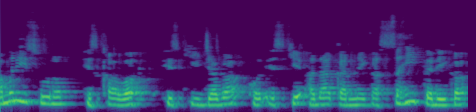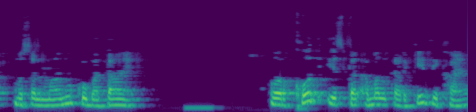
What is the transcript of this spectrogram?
عملی صورت، اس کا وقت، اس کی جگہ اور اس کے ادا کرنے کا صحیح طریقہ مسلمانوں کو بتائیں اور خود اس پر عمل کر کے دکھائیں۔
